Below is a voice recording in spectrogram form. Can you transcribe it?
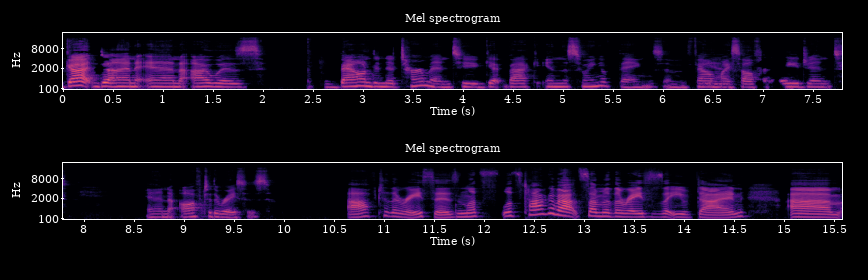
got done, and I was bound and determined to get back in the swing of things and found yeah. myself an agent and off to the races off to the races and let's let's talk about some of the races that you've done um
